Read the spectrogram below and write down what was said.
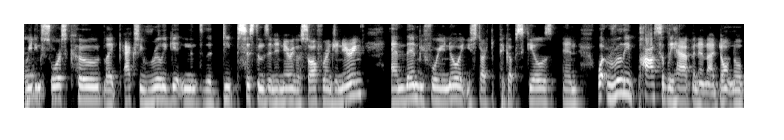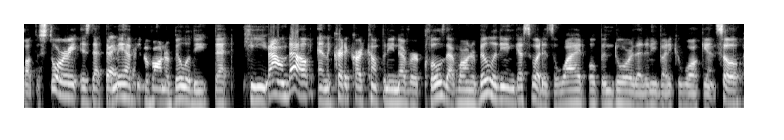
reading source code, like actually really getting into the deep systems engineering or software engineering. And then before you know it, you start to pick up skills. And what really possibly happened, and I don't know about the story, is that there right. may have been a vulnerability that he found out, and the credit card company never closed that vulnerability. And guess what? It's a wide open door that anybody could walk in. So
